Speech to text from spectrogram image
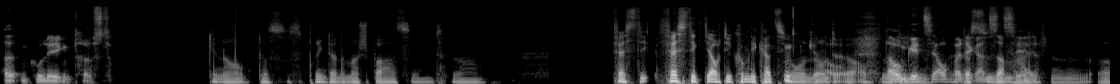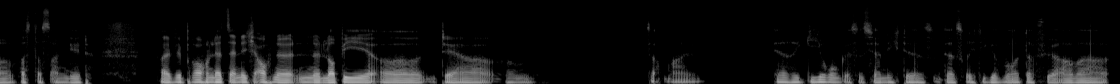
alten Kollegen triffst. Genau, das, das bringt dann immer Spaß und äh, festig, festigt ja auch die Kommunikation ne, und Genau. äh, auch so Darum die, geht's ja auch bei der das ganzen. Zusammenhalten, äh, was das angeht. Weil wir brauchen letztendlich auch eine, eine Lobby äh, der, ähm, sag mal, äh, Regierung ist es ja nicht das, das richtige Wort dafür, aber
